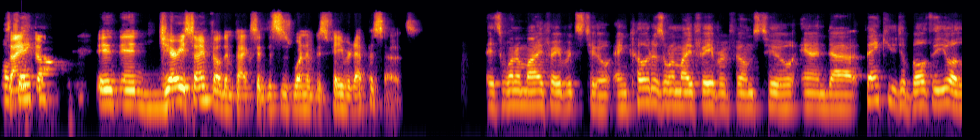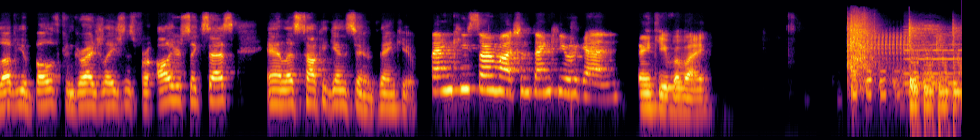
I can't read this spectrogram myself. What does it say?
Well, thank you. Seinfeld, and, and Jerry Seinfeld, in fact, said this is one of his favorite episodes. It's one of my favorites too. And Coda is one of my favorite films too. And uh, thank you to both of you. I love you both. Congratulations for all your success. And let's talk again soon. Thank you. thank you so much, and thank you again. Thank you. Bye bye.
